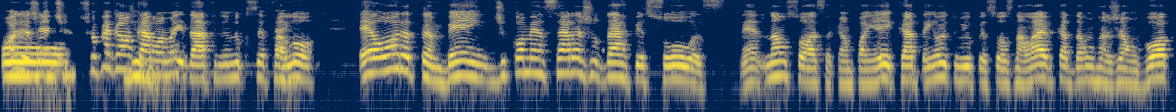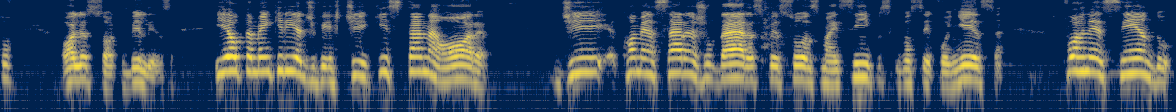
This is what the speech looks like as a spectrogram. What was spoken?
Olha, o... gente, deixa eu pegar uma carona aí, Daphne, no que você falou. É. é hora também de começar a ajudar pessoas, né? não só essa campanha aí, cada, tem 8 mil pessoas na live, cada um arranjar um voto. Olha só que beleza. E eu também queria advertir que está na hora de começar a ajudar as pessoas mais simples que você conheça fornecendo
